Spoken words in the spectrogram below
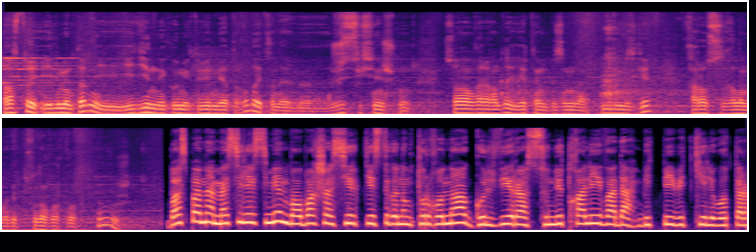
Простой элементарный единый көмекті бермей жатыр ғой былай айтқанда жүз сексен үш мың. Соған қарағанда ертең біз мына үйімізге қараусыз қала ма деп содан қорқып отырмық та уже. Баспана мәселесімен баубақша серіктестігінің тұрғыны Гүлвира Сүндетқалиева да бетпе-бет келіп отыр.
